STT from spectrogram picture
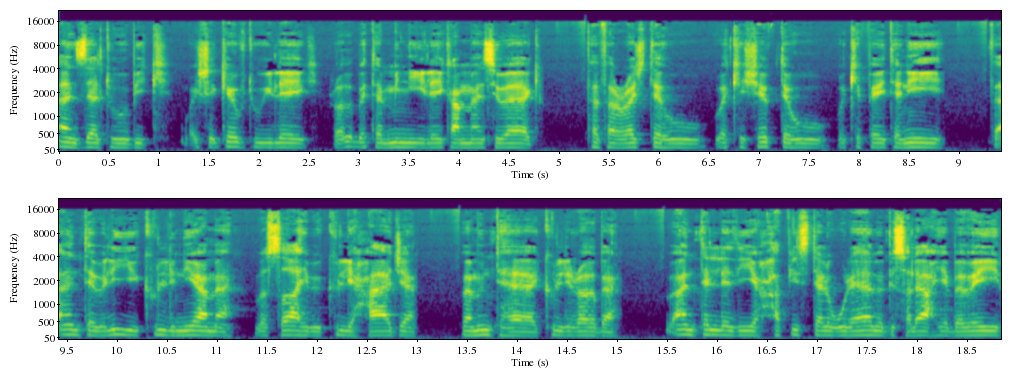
أنزلته بك وشكوت إليك رغبة مني إليك عمن سواك ففرجته وكشفته وكفيتني فأنت ولي كل نعمة وصاحب كل حاجة ومنتهى كل رغبة وأنت الذي حفظت الغلام بصلاح يبويه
